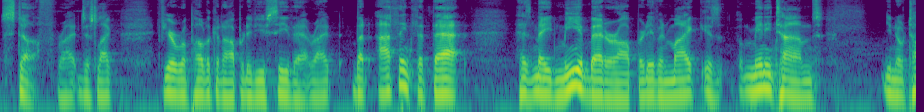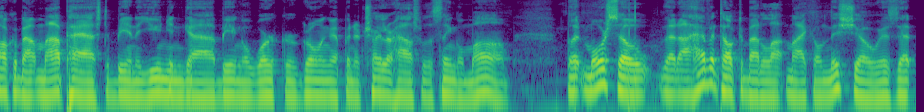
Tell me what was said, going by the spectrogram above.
stuff, right? Just like if you're a Republican operative, you see that, right? But I think that that has made me a better operative, and Mike is many times, you know, talk about my past of being a union guy, being a worker, growing up in a trailer house with a single mom. But more so that I haven't talked about a lot, Mike, on this show is that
